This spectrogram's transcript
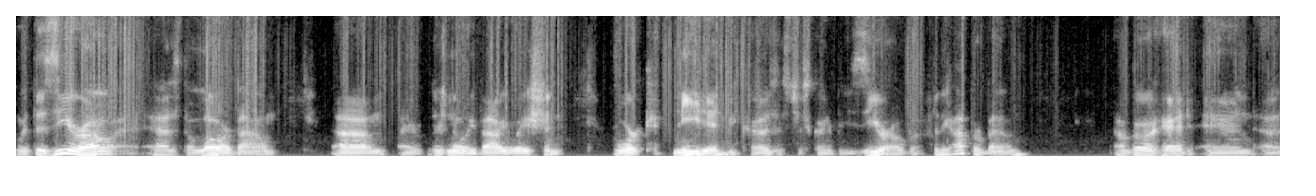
With the 0 as the lower bound, um, I, there's no evaluation work needed because it's just going to be 0. But for the upper bound, I'll go ahead and uh,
